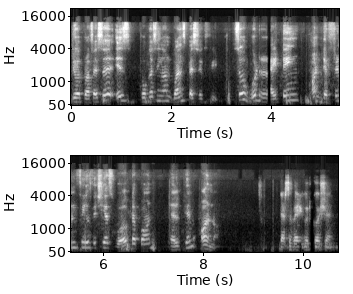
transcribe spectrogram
to a professor is focusing on one specific field. So, would writing on different fields which he has worked upon help him or not? That's a very good question.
